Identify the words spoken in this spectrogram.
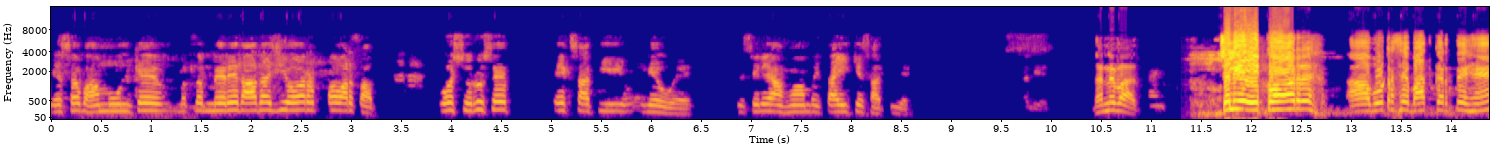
ये सब हम उनके मतलब मेरे दादाजी और पवार साहब वो शुरू से एक साथी ये हुए हैं। इसीलिए हम हम ताई के साथी है। धन्यवाद। चलिए एक और आ, वोटर से बात करते हैं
